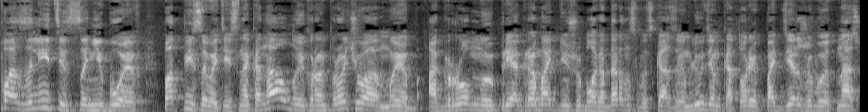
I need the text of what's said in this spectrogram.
Позлите Сонибоев, подписывайтесь на канал, ну и кроме прочего, мы огромную, преогромаднейшую благодарность высказываем людям, которые поддерживают нас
